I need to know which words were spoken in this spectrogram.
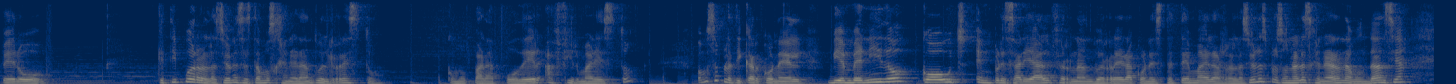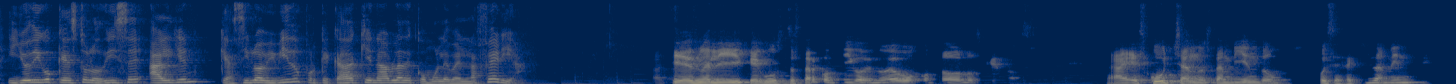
Pero, ¿qué tipo de relaciones estamos generando el resto como para poder afirmar esto? Vamos a platicar con él. Bienvenido, coach empresarial Fernando Herrera, con este tema de las relaciones personales generan abundancia. Y yo digo que esto lo dice alguien que así lo ha vivido porque cada quien habla de cómo le va en la feria. Así es, Meli, qué gusto estar contigo de nuevo, con todos los que nos ah, escuchan, nos están viendo. Pues efectivamente,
